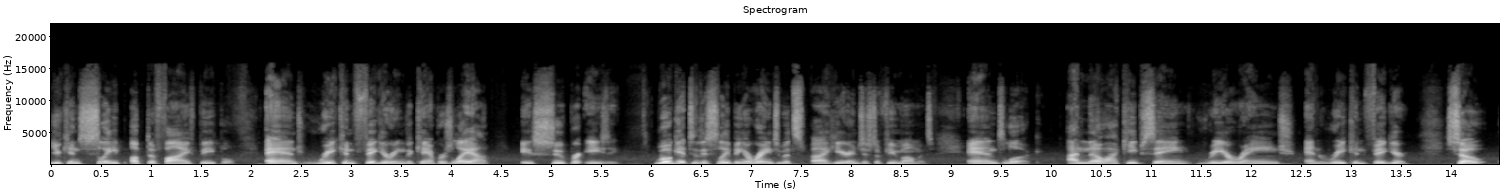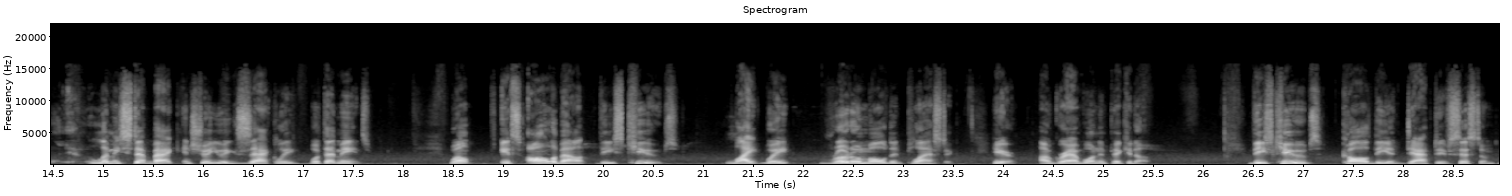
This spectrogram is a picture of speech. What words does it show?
you can sleep up to five people, and reconfiguring the camper's layout is super easy. We'll get to the sleeping arrangements uh, here in just a few moments. And look, I know I keep saying rearrange and reconfigure, so let me step back and show you exactly what that means. Well, it's all about these cubes, lightweight, roto-molded plastic. Here, I'll grab one and pick it up. These cubes, called the adaptive system,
